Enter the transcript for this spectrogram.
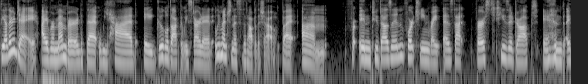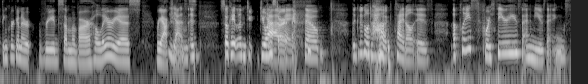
the other day, I remembered that we had a Google Doc that we started. We mentioned this at the top of the show, but um, in 2014, right as that first teaser dropped, and I think we're gonna read some of our hilarious reactions. Yes, so, Caitlin, do, do you want to start? Okay, so the Google Doc title is A Place for Theories and Musings.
